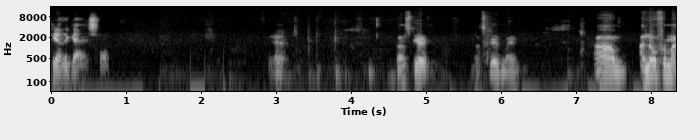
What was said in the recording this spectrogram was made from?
the other guys. So. Yeah, that's good. That's good, man. Um, I know for my,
